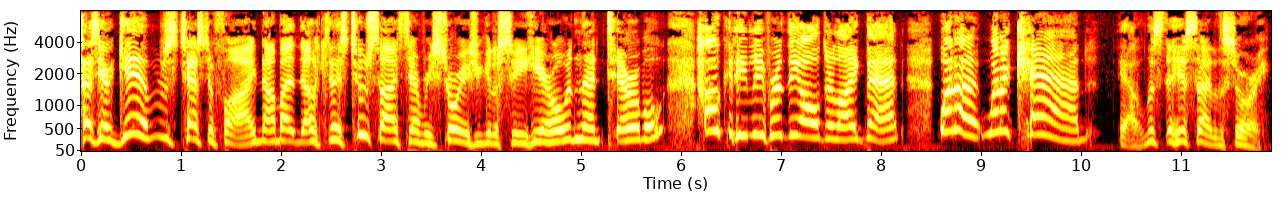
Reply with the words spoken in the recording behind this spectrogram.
Says here, Gibbs testified. Now, but uh, there's two sides to every story, as you're going to see here. Oh, isn't that terrible? How could he leave her at the altar like that? What a what a cad! Yeah, listen to his side of the story.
